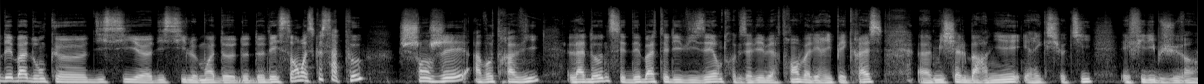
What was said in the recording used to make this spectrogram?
débats donc euh, d'ici euh, d'ici le mois de, décembre. Est-ce que ça peut changer, à votre avis, la donne ces débats télévisés entre Xavier Bertrand, Valérie Pécresse, euh, Michel Barnier, Éric Ciotti et Philippe Juvin?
